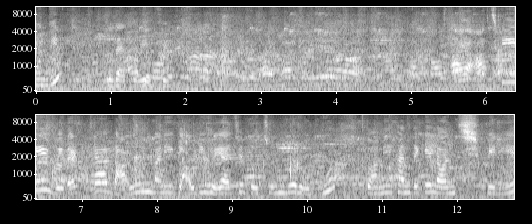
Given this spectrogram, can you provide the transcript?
মন্দির। তো দেখো যে। আর আজকে ওয়েদারটা দারুণ মানে ক্লাউডি হয়ে আছে, প্রচণ্ড রোদ্দুর। তো আমি এখান থেকে লঞ্চ পেরিয়ে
